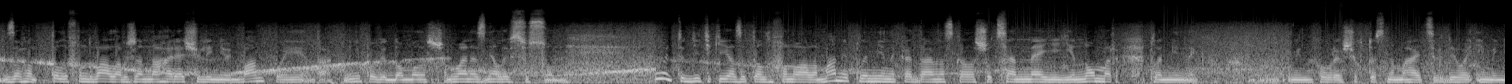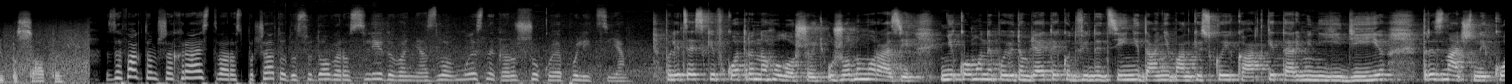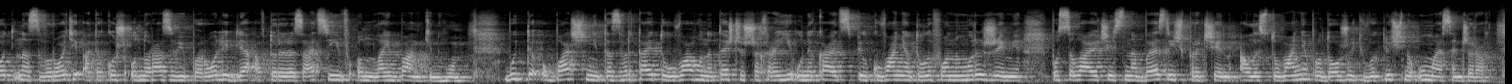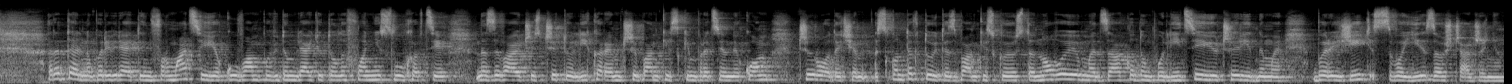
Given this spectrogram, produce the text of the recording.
Зателефонувала вже на гарячу лінію банку і так мені повідомили, що в мене зняли всю суму. Ну і тоді тільки я зателефонувала мамі племінника, да, вона сказала, що це не її номер племінник. Він говорив, що хтось намагається від його імені писати. За фактом шахрайства розпочато досудове розслідування. Зловмисника розшукує поліція. Поліцейські вкотре наголошують, у жодному разі нікому не повідомляйте конфіденційні дані банківської картки, термін її дії, тризначний код на звороті, а також одноразові паролі для авторизації в онлайн-банкінгу. Будьте обачні та звертайте увагу на те, що шахраї уникають спілкування у телефонному режимі, посилаючись на безліч причин, а листування продовжують виключно у месенджерах. Ретельно перевіряйте інформацію, яку вам повідомляють у телефонній слухавці, називаючись чи то лікарем, чи банківським працівником, чи родичем. Сконтактуйте з банківською установою, медзакладом, поліцією чи рідними. Бережіть свої заощадження.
